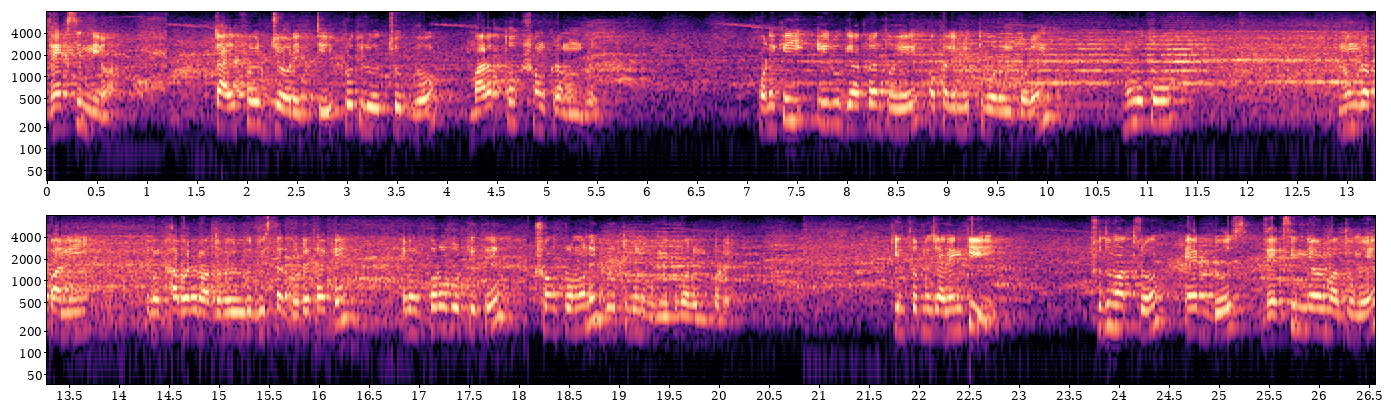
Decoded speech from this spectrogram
ভ্যাকসিন নেওয়া। টাইফয়েড জ্বর একটি প্রতিরোধযোগ্য মারাত্মক সংক্রমণ রোগ। অনেকেই এই রোগে আক্রান্ত হয়ে অকালে মৃত্যুবরণ করেন। মূলত নোংরা পানি এবং খাবারের মাধ্যমে রোগের বিস্তার ঘটে থাকে এবং পরবর্তীতে সংক্রমণে গুরুত্বপূর্ণ ভূমিকা পালন করে। কিন্তু আপনি জানেন কি? শুধুমাত্র এক ডোজ ভ্যাকসিন নেওয়ার মাধ্যমে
